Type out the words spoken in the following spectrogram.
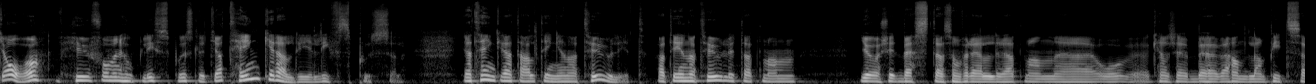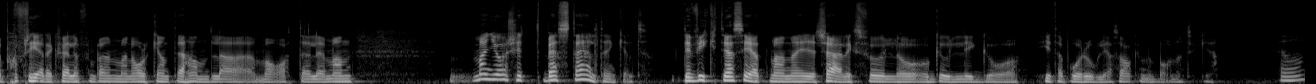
ja, hur får man ihop livspusslet? Jag tänker aldrig i livspussel. Jag tänker att allting är naturligt. Att det är naturligt att man gör sitt bästa som förälder att man eh, och kanske behöver handla en pizza på fredagskvällen för man orkar inte handla mat eller man man gör sitt bästa helt enkelt. Det viktigaste är att man är kärleksfull och, och gullig och hittar på roliga saker med barnen tycker jag. Ja,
